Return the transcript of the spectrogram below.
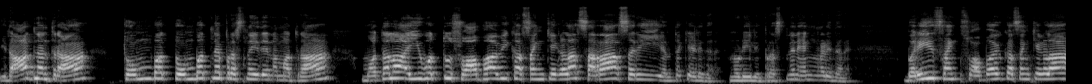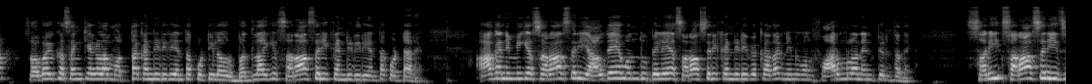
ಇದಾದ ನಂತರ ತೊಂಬತ್ತೊಂಬತ್ತನೇ ಪ್ರಶ್ನೆ ಇದೆ ನಮ್ಮ ಹತ್ರ. ಮೊದಲ ಐವತ್ತು ಸ್ವಾಭಾವಿಕ ಸಂಖ್ಯೆಗಳ ಸರಾಸರಿ ಅಂತ ಕೇಳಿದ್ದಾರೆ. ನೋಡಿ ಇಲ್ಲಿ ಪ್ರಶ್ನೆ ಹೆಂಗೆ ಮಾಡಿದ್ದಾರೆ. ಬರೀ ಸಂ ಸ್ವಾಭಾವಿಕ ಸಂಖ್ಯೆಗಳ ಸ್ವಾಭಾವಿಕ ಸಂಖ್ಯೆಗಳ ಮೊತ್ತ ಕಂಡಿಡಿರಿ ಅಂತ ಕೊಟ್ಟಿಲ್ಲ. ಅವರು ಬದಲಾಗಿ ಸರಾಸರಿ ಕಂಡಿಡಿರಿ ಅಂತ ಕೊಟ್ಟಾರೆ. ಆಗ ನಿಮಗೆ ಸರಾಸರಿ ಯಾವುದೇ ಒಂದು ಬೆಲೆಯ ಸರಾಸರಿ ಕಂಡುಹಿಡಿಬೇಕಾದಾಗ ಒಂದು ಫಾರ್ಮುಲಾ ನೆನಪಿರ್ತದೆ. ಸರಿ, ಸರಾಸರಿ ಈಸ್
